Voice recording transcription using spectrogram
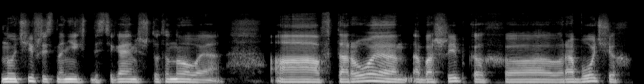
научившись на них, достигаем что-то новое. А второе, об ошибках э, рабочих,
